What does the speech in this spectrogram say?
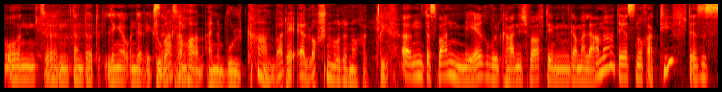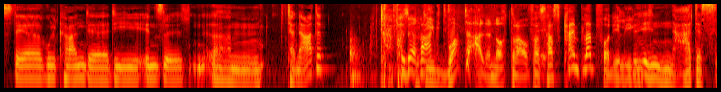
und ähm, dann dort länger unterwegs Du warst kann. auch an einem Vulkan. War der erloschen oder noch aktiv? Ähm, das waren mehrere Vulkane. Ich war auf dem Gamalama, der ist noch aktiv. Das ist der Vulkan, der die Insel ähm, Ternate Was du die Worte alle noch drauf hast. Hast kein Blatt vor dir liegen. Na, das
